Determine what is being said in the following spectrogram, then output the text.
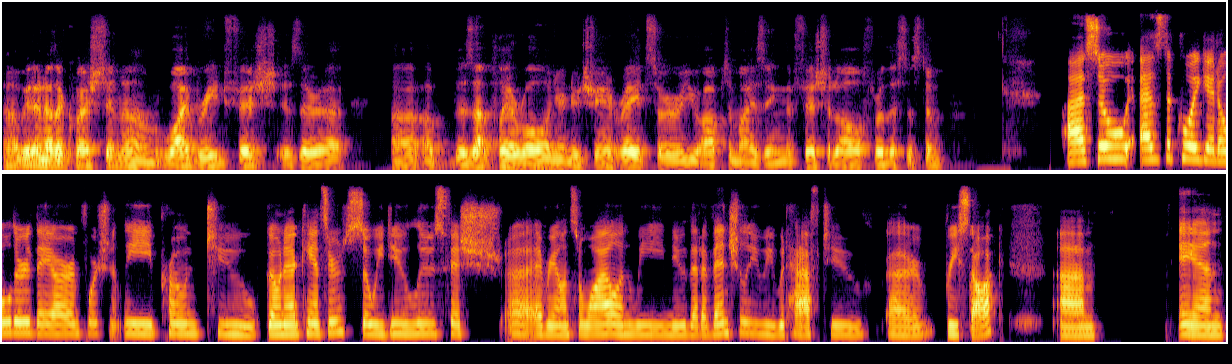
Uh, we had another question. Um, why breed fish? Is there a, a, a, does that play a role in your nutrient rates or are you optimizing the fish at all for the system? Uh, so as the koi get older, they are unfortunately prone to gonad cancers. So we do lose fish uh, every once in a while, and we knew that eventually we would have to uh, restock. Um, and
